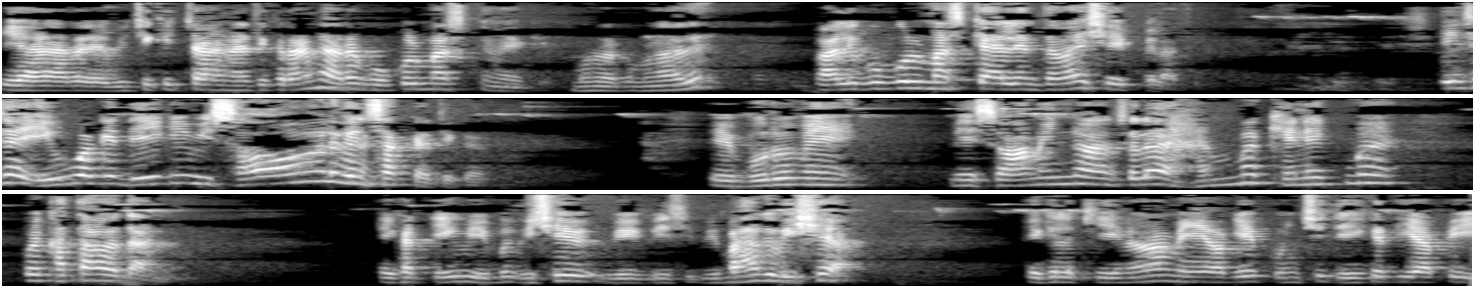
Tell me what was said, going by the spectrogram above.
ඒ අර විචිකිච්ඡා නැති කරන්නේ අර කුකුල් මස් නෙමෙයි. මොනවද මොනවද? පාලි කුකුල් මස් කැලෙන් තමයි ෂේප් වෙලා තියෙන්නේ. ඒ නිසා ඒ වගේ දෙයකින් විශාල වෙනසක් ඇති කරනවා. ඒ බුරුමේ මේ ස්වාමීන් වහන්සේලා හැම කෙනෙක්ම ওই කතාව දන්නවා. ඒකට ඒ විෂය විභාග විෂය. ඒකල කියනවා මේ වගේ පුංචි දෙයකදී අපි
